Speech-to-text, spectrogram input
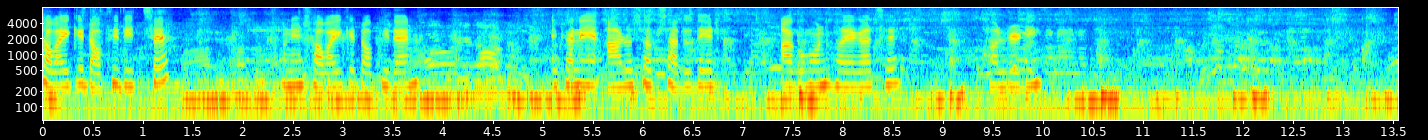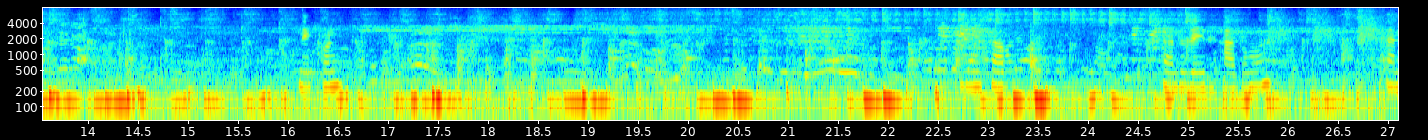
সবাইকে টফি দিচ্ছে। উনি সবাইকে টফি দেন। এখানে আরও সব সাধুদের আগমন হয়ে গেছে অলরেডি। দেখুন। সব সাধুদের আগমন। এখান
